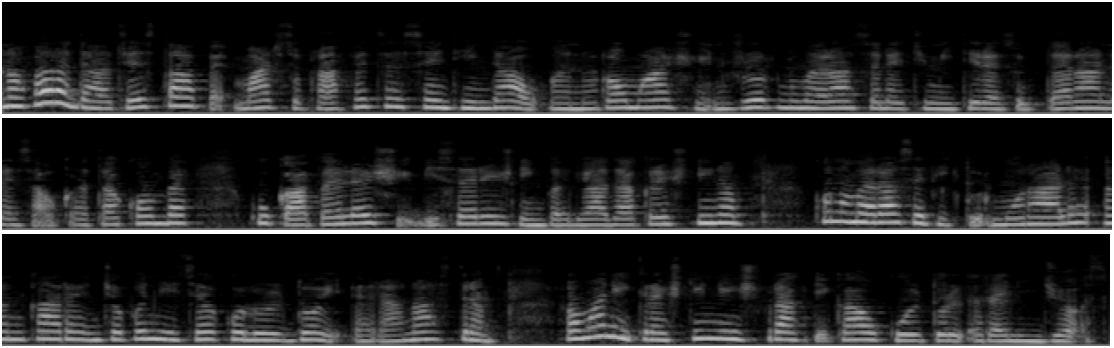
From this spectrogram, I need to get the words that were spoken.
În afară de acesta, pe mari suprafețe se întindeau în Roma și în jur numeroasele cimitire subterane sau catacombe cu capele și biserici din perioada creștină, cu numeroase picturi murale în care, începând din secolul II era noastră, romanii creștini își practicau cultul religios.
